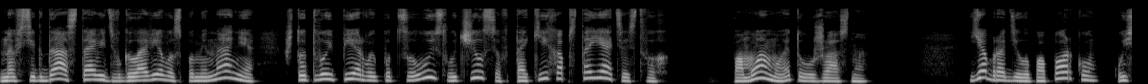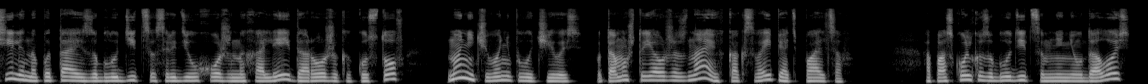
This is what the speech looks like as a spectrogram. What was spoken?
Навсегда оставить в голове воспоминания, что твой первый поцелуй случился в таких обстоятельствах. По-моему, это ужасно. Я бродила по парку, усиленно пытаясь заблудиться среди ухоженных аллей, дорожек и кустов, но ничего не получилось, потому что я уже знаю их как свои пять пальцев. А поскольку заблудиться мне не удалось,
